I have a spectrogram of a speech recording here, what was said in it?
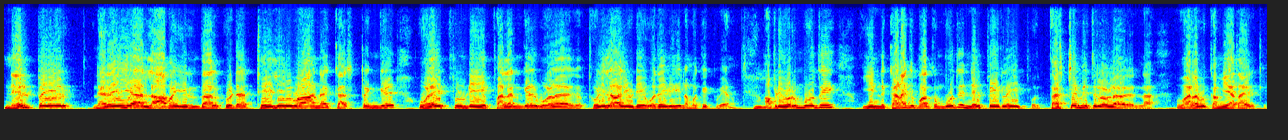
நெல் பயிர் நிறைய லாபம் இருந்தால் கூட தெளிவான கஷ்டங்கள் உழைப்பினுடைய பலன்கள் உழ- தொழிலாளியுடைய உதவி நமக்கு வேணும். அப்படி வரும்போது இந்த கணக்கு பார்க்கும்போது நெல் பயிர்ல இப்போ தற்சமயத்தில் உள்ள வரவு கம்மியாக தான் இருக்கு.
